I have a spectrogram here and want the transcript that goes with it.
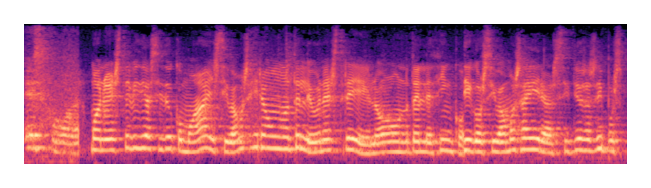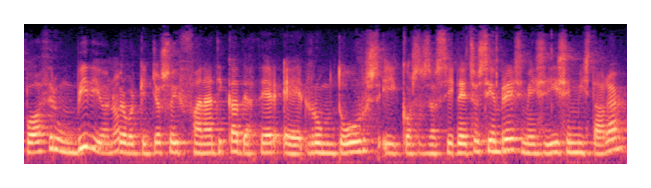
Es cómoda. Bueno, este vídeo ha sido como, ay, si vamos a ir a un hotel de una estrella y luego a un hotel de cinco. Digo, si vamos a ir a sitios así, pues puedo hacer un vídeo, ¿no? Pero porque yo soy fanática de hacer eh, room tours y cosas así. De hecho, siempre, si me seguís en mi Instagram,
